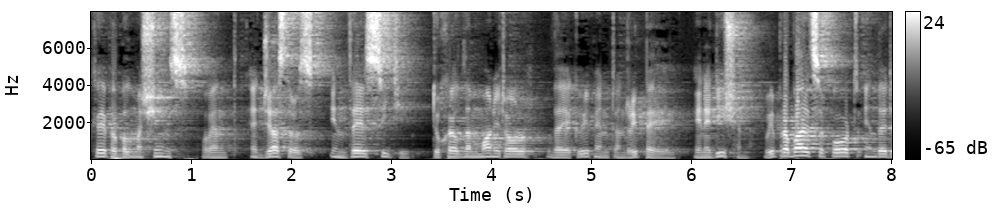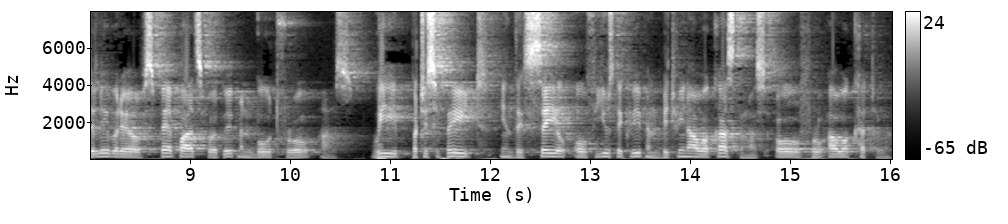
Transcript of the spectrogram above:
capable machines and adjusters in their city to help them monitor the equipment and repair. In addition, we provide support in the delivery of spare parts for equipment bought through us. We participate in the sale of used equipment between our customers or through our catalog.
